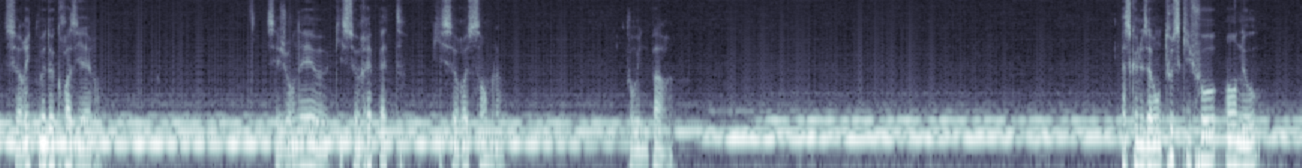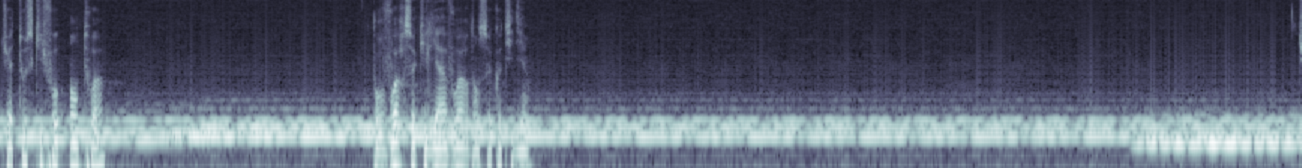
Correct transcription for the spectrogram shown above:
ce rythme de croisière, ces journées euh, qui se répètent, qui se ressemblent, pour une part. Parce que nous avons tout ce qu'il faut en nous, tu as tout ce qu'il faut en toi pour voir ce qu'il y a à voir dans ce quotidien.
